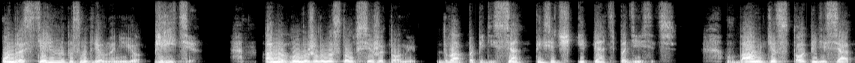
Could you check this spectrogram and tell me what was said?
Он растерянно посмотрел на нее. «Берите». Она выложила на стол все жетоны. Два по пятьдесят тысяч и пять по десять. «В банке сто пятьдесят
